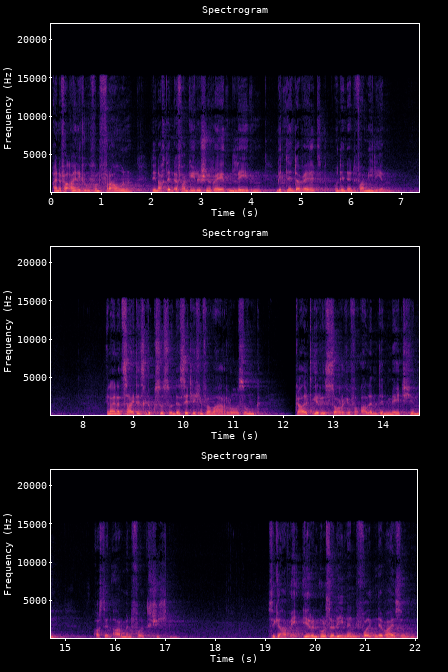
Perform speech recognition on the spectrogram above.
eine Vereinigung von Frauen, die nach den evangelischen Räten leben, mitten in der Welt und in den Familien. In einer Zeit des Luxus und der sittlichen Verwahrlosung galt ihre Sorge vor allem den Mädchen aus den armen Volksschichten. Sie gab ihren Ursulinen folgende Weisung.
